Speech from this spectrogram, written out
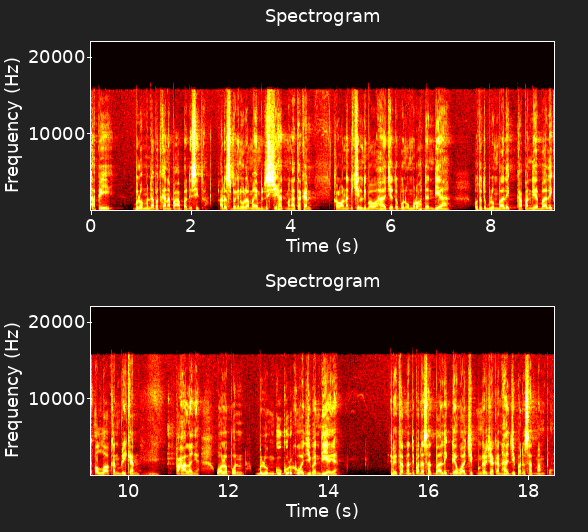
Tapi belum mendapatkan apa-apa di situ. Ada sebagian ulama yang bersyihat mengatakan kalau anak kecil dibawa haji ataupun umroh dan dia waktu itu belum balik, kapan dia balik Allah akan berikan pahalanya. Walaupun belum gugur kewajiban dia ya. Jadi tetap nanti pada saat balik dia wajib mengerjakan haji pada saat mampu.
